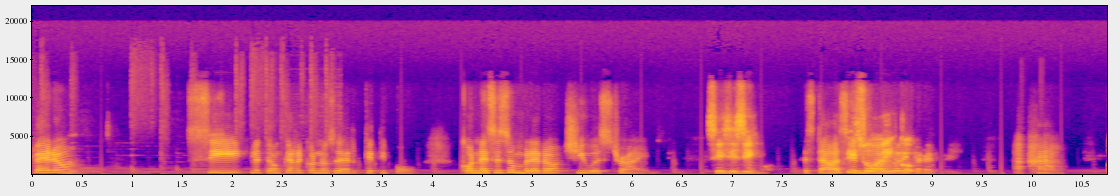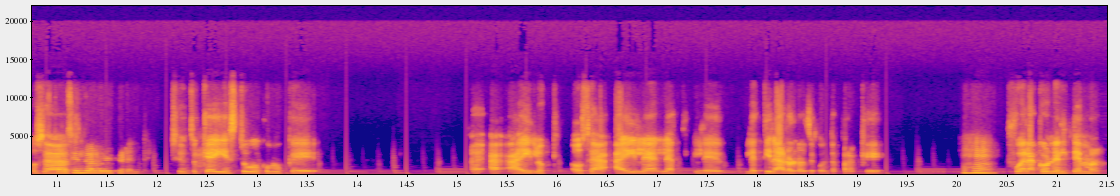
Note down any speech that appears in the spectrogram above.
pero sí le tengo que reconocer que tipo, con ese sombrero, she was trying. Sí, sí, sí. Estaba haciendo algo diferente. Ajá. O sea, estaba haciendo algo diferente. Siento que ahí estuvo como que ahí lo o sea, ahí le, le, le, tiraron, haz de cuenta, para que fuera con el tema.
